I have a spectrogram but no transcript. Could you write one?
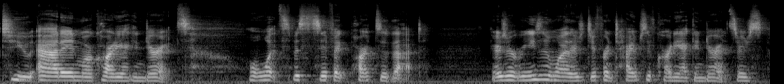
to add in more cardiac endurance. Well, what specific parts of that? There's a reason why there's different types of cardiac endurance. There's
